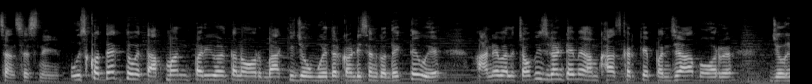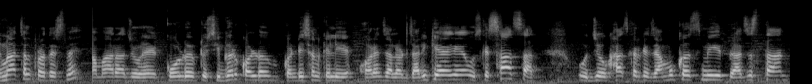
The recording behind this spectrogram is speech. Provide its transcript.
चांसेस नहीं है। उसको देखते हुए तापमान परिवर्तन और बाकी जो वेदर कंडीशन को देखते हुए आने वाले 24 घंटे में हम खास करके पंजाब और जो हिमाचल प्रदेश में हमारा जो है cold wave to severe cold wave condition के लिए ऑरेंज अलर्ट जारी किया गया उसके साथ साथ जो खास करके जम्मू कश्मीर, राजस्थान,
